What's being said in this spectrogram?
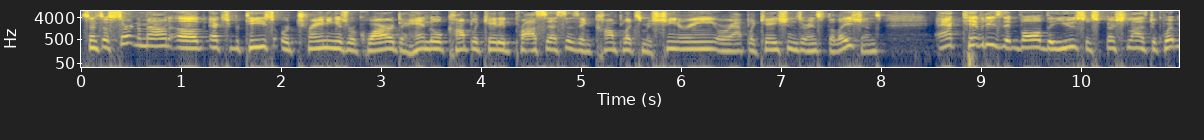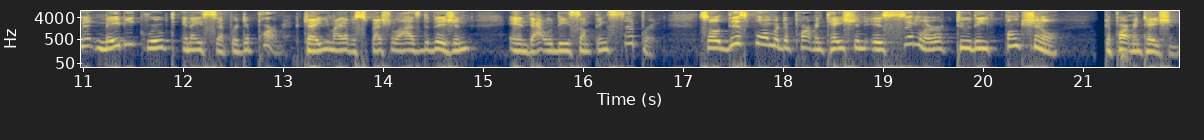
since a certain amount of expertise or training is required to handle complicated processes and complex machinery or applications or installations, Activities that involve the use of specialized equipment may be grouped in a separate department. Okay, you might have a specialized division, and that would be something separate. So, this form of departmentation is similar to the functional departmentation.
